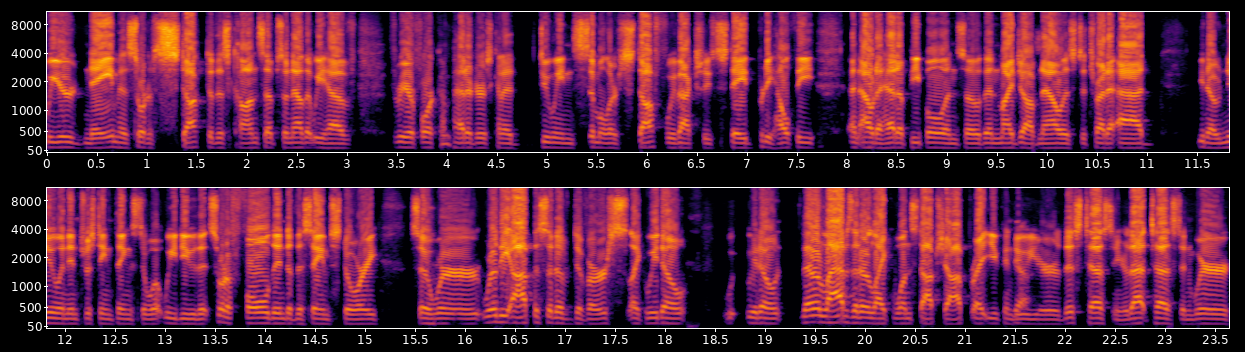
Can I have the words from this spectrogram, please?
weird name has sort of stuck to this concept. So now that we have three or four competitors kind of doing similar stuff, we've actually stayed pretty healthy and out ahead of people. And so then my job now is to try to add, you know, new and interesting things to what we do that sort of fold into the same story. So we're we're the opposite of diverse. Like we don't we- we don't there are labs that are like one stop shop right? You can do Yeah. your this test and your that test and we're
